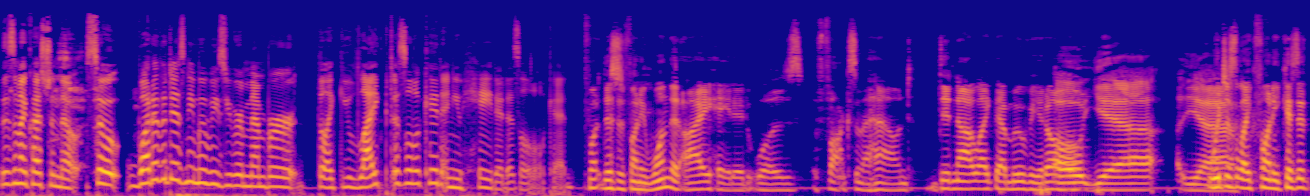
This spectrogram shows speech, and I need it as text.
This is my question though. So, what are the Disney movies you remember that like you liked as a little kid and you hated as a little kid? this is funny. One that I hated was Fox and the Hound. Did not like that movie at all. Oh yeah, yeah. which is like funny because it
